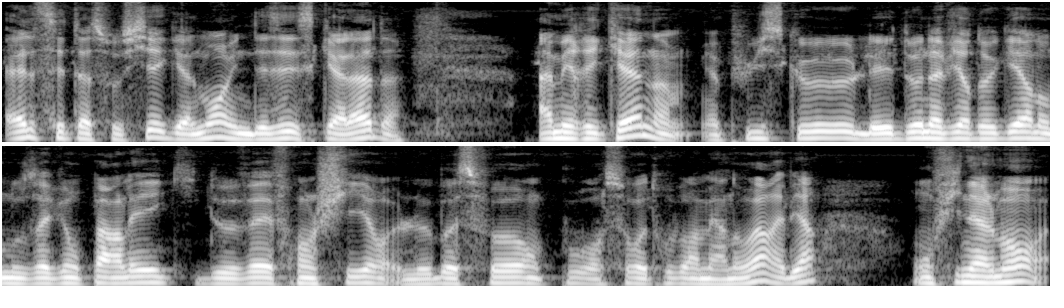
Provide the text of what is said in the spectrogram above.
elle s'est associée également à une désescalade américaine, puisque les deux navires de guerre dont nous avions parlé, qui devaient franchir le Bosphore pour se retrouver en mer Noire, eh bien, ont finalement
